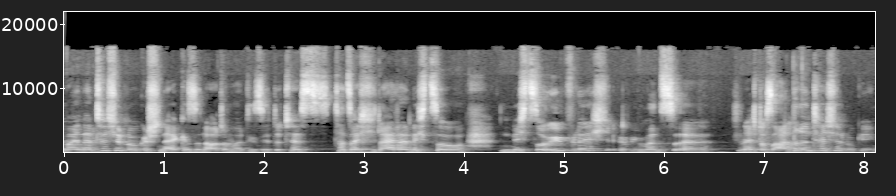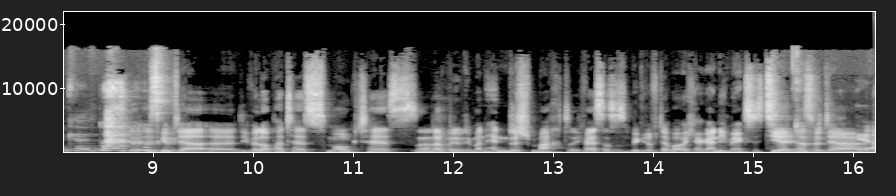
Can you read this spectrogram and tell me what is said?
meiner technologischen Ecke sind automatisierte Tests tatsächlich leider nicht so, nicht so üblich, wie man es äh, vielleicht aus anderen Technologien kennt. Es gibt ja äh, Developer-Tests, Smoke-Tests, ne, die man händisch macht. Ich weiß, das ist ein Begriff, der bei euch ja gar nicht mehr existiert. Ne? Das wird ja, ja.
